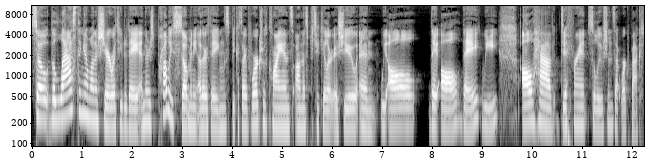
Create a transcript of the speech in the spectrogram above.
So, the last thing I want to share with you today, and there's probably so many other things because I've worked with clients on this particular issue, and we all, they all, they, we all have different solutions that work back,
